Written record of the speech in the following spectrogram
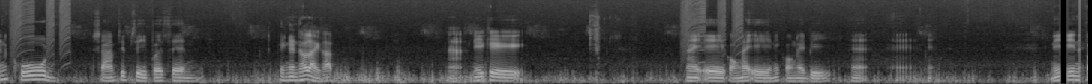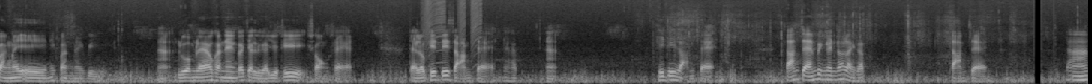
นคูณสามสิบสี่เปอร์เซ็นเป็นเงินเท่าไหร่ครับนะนี่คือนาย A ของนาย A นี่ของนาย B นะเนี่ยนี่ฝั่งนาย A นี่ฝั่งนาย B นะรวมแล้วคะแนนก็จะเหลืออยู่ที่สองแสนแต่เราคิดที่สามแสนนะครับ คิดที่สามแสนสามแสนเป็นเงินเท่าไหร่ครับสามแสนสาม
